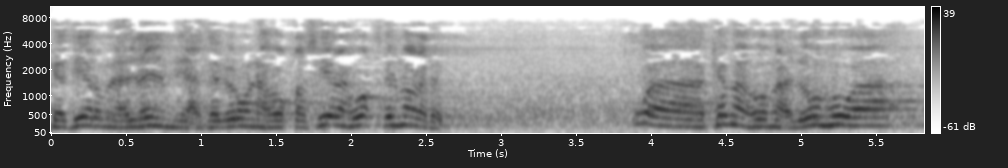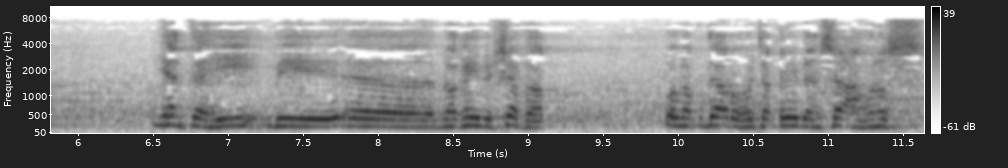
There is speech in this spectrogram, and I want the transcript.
كثير من العلم يعتبرونه قصيرا وقت المغرب. وكما هو معلوم هو ينتهي بمغيب الشفق ومقداره تقريبا ساعة ونصف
